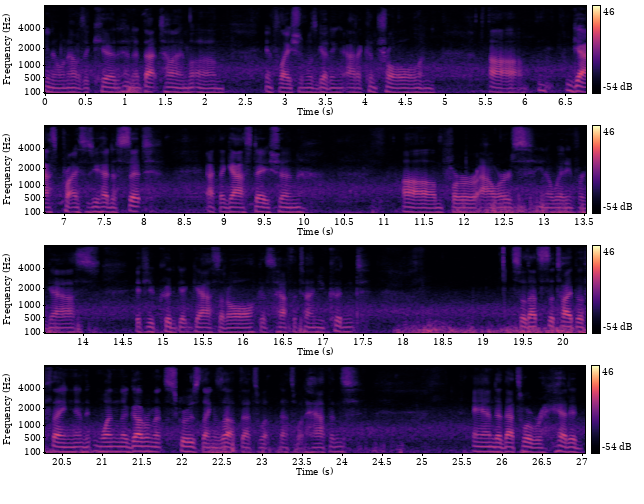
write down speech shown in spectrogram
you know when I was a kid, and at that time um, inflation was getting out of control and uh, gas prices. You had to sit at the gas station um, for hours, you know, waiting for gas if you could get gas at all, because half the time you couldn't. So that's the type of thing, and when the government screws things up, that's what that's what happens, and uh, that's where we're headed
